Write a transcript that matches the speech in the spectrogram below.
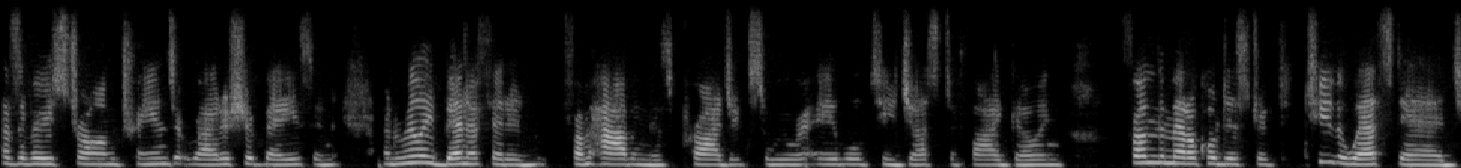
has a very strong transit ridership base and, and really benefited from having this project. So we were able to justify going from the medical district to the west edge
